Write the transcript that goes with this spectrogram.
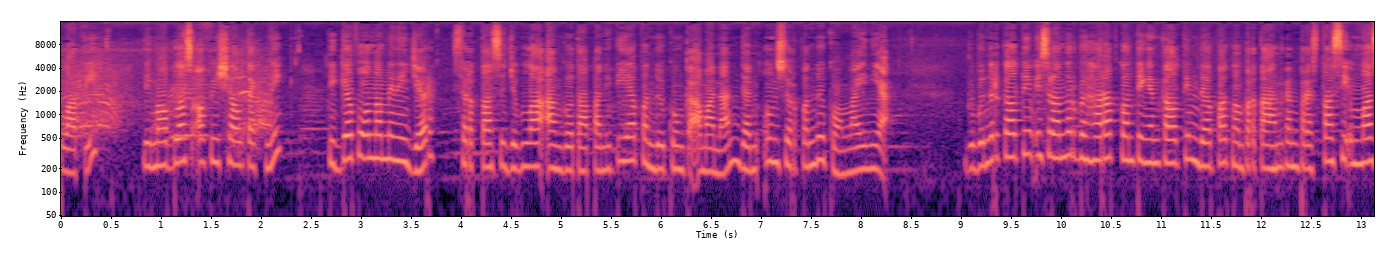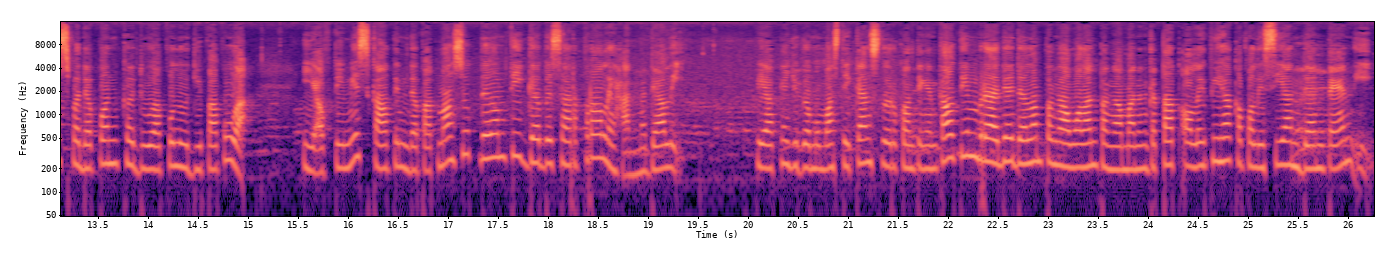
pelatih, 15 official teknik, 36 manajer, serta sejumlah anggota panitia pendukung keamanan dan unsur pendukung lainnya. Gubernur Kaltim Isranur berharap kontingen Kaltim dapat mempertahankan prestasi emas pada PON ke-20 di Papua. Ia optimis Kaltim dapat masuk dalam tiga besar perolehan medali. Pihaknya juga memastikan seluruh kontingen Kaltim berada dalam pengawalan pengamanan ketat oleh pihak kepolisian dan TNI,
